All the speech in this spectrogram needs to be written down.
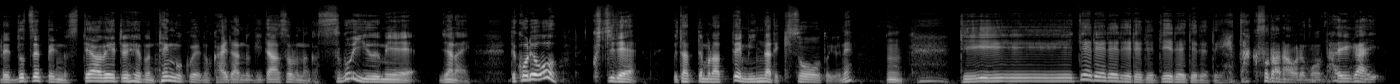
レッド・ツェッペリンの「ステアウェイ・トゥ・ヘブン天国への階段」のギターソロなんかすごい有名じゃない。でこれを口で歌ってもらってみんなで競おうというね。うん。テーテレレレレレテレテレテ下手くそだな俺もう大概。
